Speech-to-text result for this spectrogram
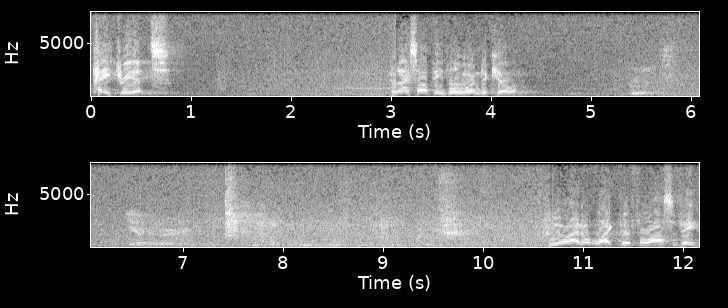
patriots. And I saw people who wanted to kill them. You know, I don't like their philosophy.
